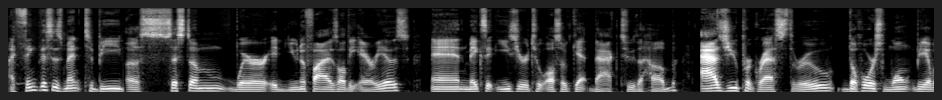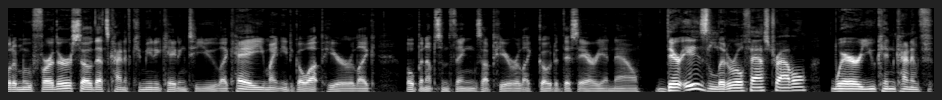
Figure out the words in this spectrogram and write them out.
I think this is meant to be a system where it unifies all the areas and makes it easier to also get back to the hub. As you progress through, the horse won't be able to move further, so that's kind of communicating to you like, hey, you might need to go up here, or like open up some things up here, or like go to this area now. There is literal fast travel, where you can kind of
